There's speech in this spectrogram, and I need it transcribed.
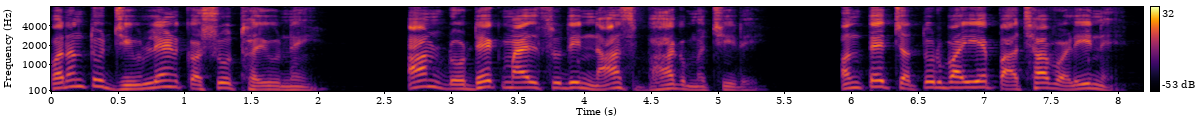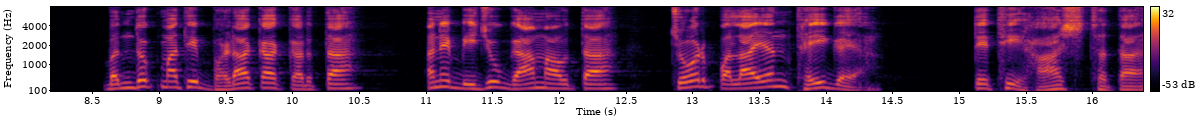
પરંતુ જીવલેણ કશું થયું નહીં. આમ દોઢેક માઇલ સુધી નાસ ભાગ મચી રહી. અંતે ચતુરભાઈએ પાછા વળીને બંદૂકમાંથી ભડાકા કરતા અને બીજું ગામ આવતા ચોર પલાયન થઈ ગયા. તેથી હાશ થતા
